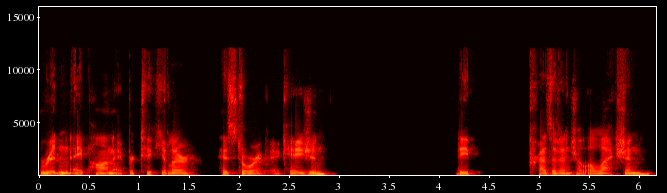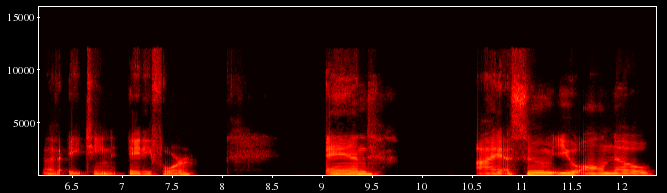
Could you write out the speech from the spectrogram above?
written upon a particular historic occasion, the presidential election of 1884. And I assume you all know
